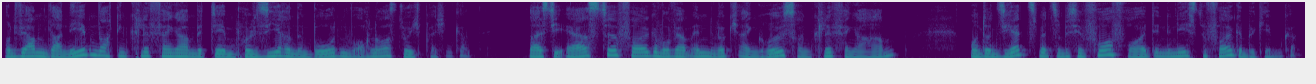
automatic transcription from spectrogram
Und wir haben daneben noch den Cliffhanger mit dem pulsierenden Boden, wo auch noch was durchbrechen kann. Das heißt, die erste Folge, wo wir am Ende wirklich einen größeren Cliffhanger haben und uns jetzt mit so ein bisschen Vorfreude in die nächste Folge begeben können.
